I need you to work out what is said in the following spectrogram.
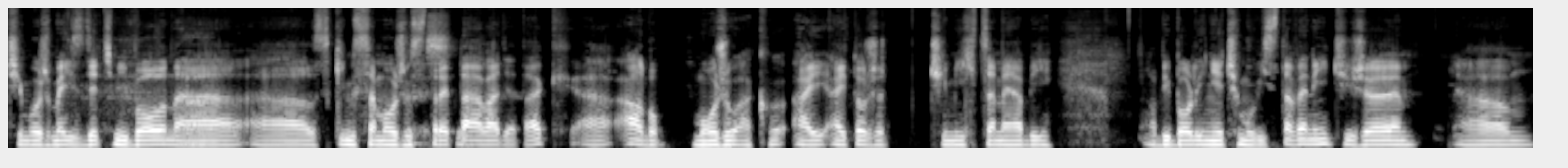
či môžeme ísť s deťmi von a, a s kým sa môžu stretávať a tak, a, alebo môžu ako aj, aj to, že či my chceme, aby, aby boli niečomu vystavení, čiže um,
